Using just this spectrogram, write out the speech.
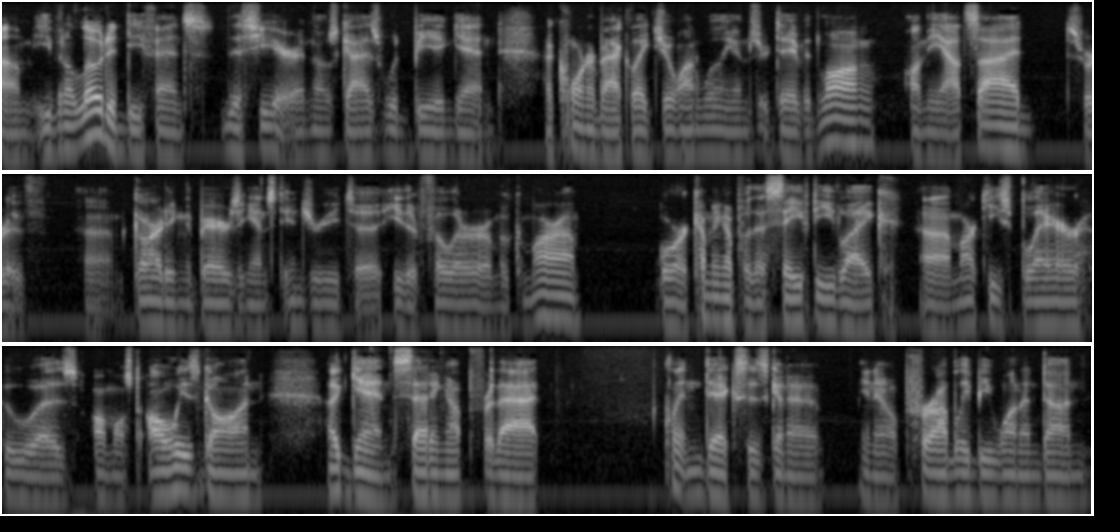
um, even a loaded defense this year, and those guys would be again a cornerback like Joejuan Williams or David Long on the outside, sort of um, guarding the Bears against injury to either Fuller or Amukamara, or coming up with a safety like uh, Marquise Blair, who was almost always gone, again setting up for that Clinton Dix is going to, you know, probably be one and done.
